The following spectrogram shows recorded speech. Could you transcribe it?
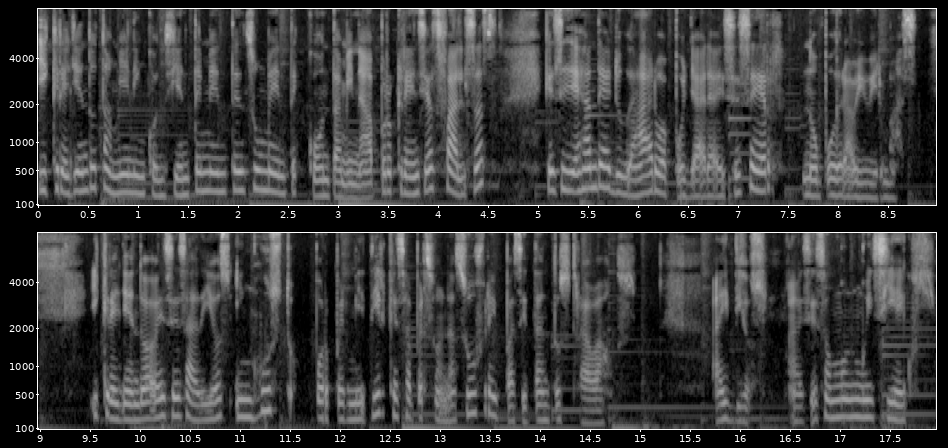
Y creyendo también inconscientemente en su mente, contaminada por creencias falsas, que si dejan de ayudar o apoyar a ese ser, no podrá vivir más. Y creyendo a veces a Dios injusto por permitir que esa persona sufra y pase tantos trabajos. Ay Dios, a veces somos muy ciegos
